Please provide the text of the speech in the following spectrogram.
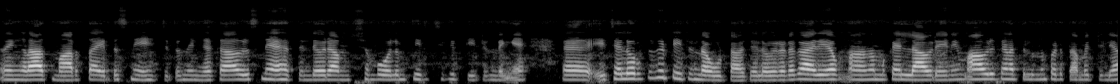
നിങ്ങൾ ആത്മാർത്ഥമായിട്ട് സ്നേഹിച്ചിട്ട് നിങ്ങൾക്ക് ആ ഒരു സ്നേഹത്തിന്റെ ഒരു അംശം പോലും തിരിച്ച് കിട്ടിയിട്ടുണ്ടെങ്കിൽ ചിലർക്ക് കിട്ടിയിട്ടുണ്ടാവും കേട്ടോ ചിലവരുടെ കാര്യം നമുക്ക് എല്ലാവരെയും ആ ഒരു ഗണത്തിലൊന്നും പെടുത്താൻ പറ്റില്ല.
